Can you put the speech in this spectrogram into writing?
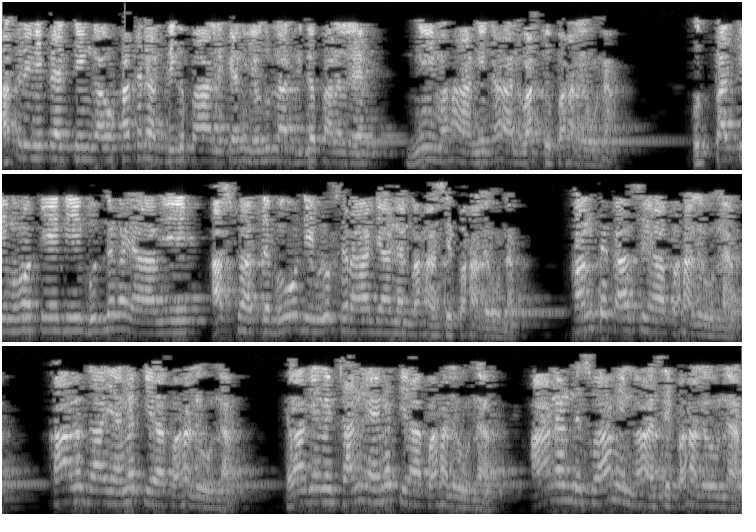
හතරෙනි පැත්තෙන් ගව් හතරක් දිග පළල කියන්නේ යොදුනක් දිග පළල මේ මහා නිදාන වස්තු පහළ වුණා. උත්පත්ති මොහොතේදී බුද්ධ ගයාවේ අශ්වත්ථ බෝධි වෘක්ෂ රාජානන් වහන්සේ පහළ වුණා. කන්තකාසයා පහළ වුණා. කාලදාය ඇමතියා පහළ වුණා. එවාගෙම චන්න ඇමතියා පහළ වුණා. ආනන්ද ස්වාමීන් වහන්සේ පහළ වුණා.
